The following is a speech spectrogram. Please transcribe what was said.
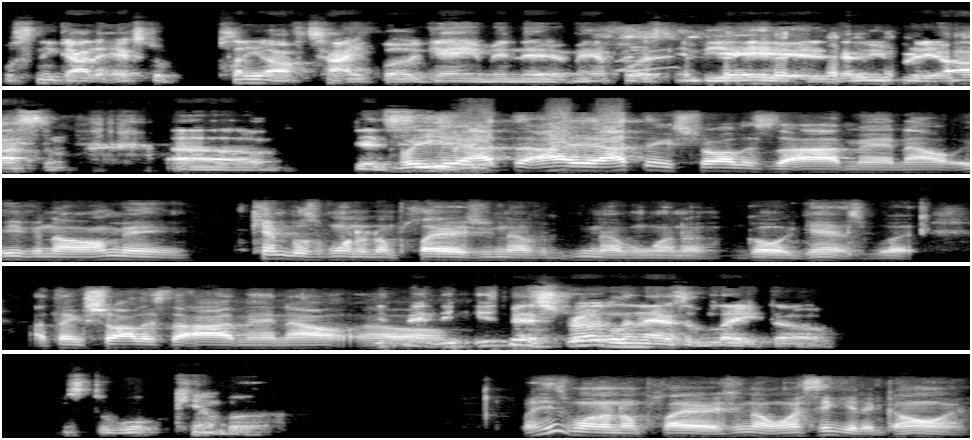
we'll sneak out an extra playoff type of game in there, man, for us NBA heads. That'd be pretty awesome. Um, But yeah, I, th- I I think Charlotte's the odd man out. Even though I mean Kemba's one of them players you never you never want to go against, but I think Charlotte's the odd man out. he's Um, been, he's been struggling as of late, though, Mr. Walt Kimber. but he's one of them players. You know, once he get it going,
